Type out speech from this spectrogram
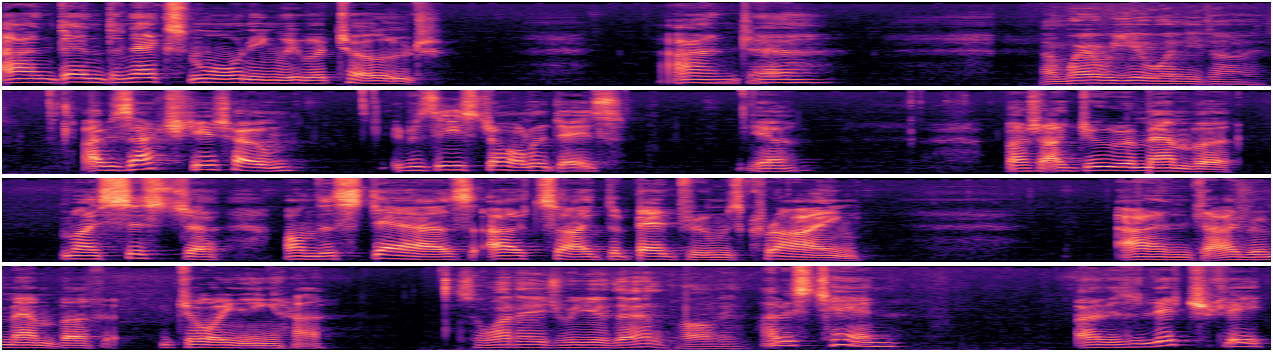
And then the next morning we were told. And uh, And where were you when he died? I was actually at home. It was the Easter holidays, yeah. But I do remember my sister on the stairs outside the bedrooms crying. And I remember joining her. So what age were you then, Pauline? I was 10. I was literally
